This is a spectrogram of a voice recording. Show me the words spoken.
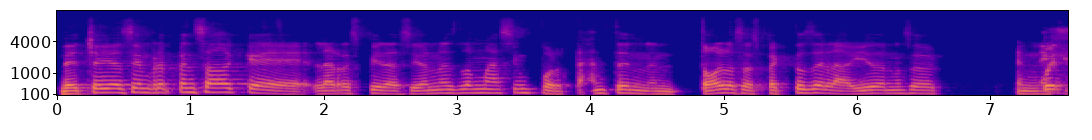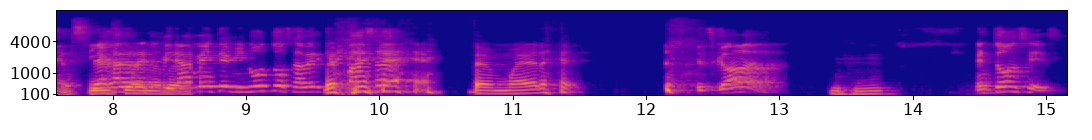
De hecho, yo siempre he pensado que la respiración es lo más importante en, todos los aspectos de la vida, no sé, en pues ejercicio. Deja de respirar 20 minutos a ver qué pasa. Te muere. It's gone. Entonces,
